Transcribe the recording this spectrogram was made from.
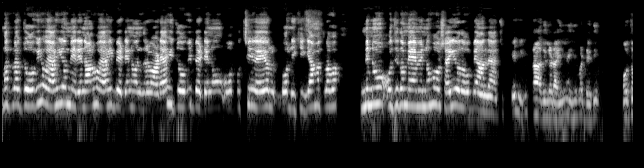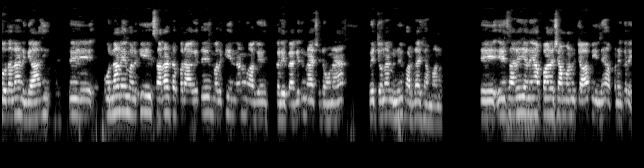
ਮਤਲਬ ਜੋ ਵੀ ਹੋਇਆ ਸੀ ਉਹ ਮੇਰੇ ਨਾਲ ਹੋਇਆ ਸੀ ਬੇਟੇ ਨੂੰ ਅੰਦਰ ਵਾੜਿਆ ਸੀ ਜੋ ਵੀ ਬੇਟੇ ਨੂੰ ਉਹ ਪੁੱਛੀ ਗਏ ਉਹ ਉਹ ਲਿਖੀ ਗਿਆ ਮਤਲਬ ਮੈਨੂੰ ਉਹ ਜਦੋਂ ਮੈਂ ਮੈਨੂੰ ਹੋਸ਼ ਆਈ ਉਦੋਂ ਉਹ ਬਿਆਨ ਲੈ ਚੁੱਕੇ ਸੀ। ਭਰਾ ਦੀ ਲੜਾਈ ਹੋਈ ਸੀ ਵੱਡੇ ਦੀ। ਉਹ ਤੋਤਾ ਲੈਣ ਗਿਆ ਸੀ ਤੇ ਉਹਨਾਂ ਨੇ ਮਤਲਬ ਕਿ ਸਾਰਾ ਟੱਬਰ ਆ ਗਏ ਤੇ ਮਤਲਬ ਕਿ ਇਹਨਾਂ ਨੂੰ ਆ ਗਏ ਗਲੇ ਪੈ ਗਏ ਤੇ ਮੈਂ ਛਡਾਉਣ ਆਇਆ, ਵਿੱਚ ਉਹਨਾਂ ਮੈਨੂੰ ਵੀ ਫੜਦਾ ਸ਼ਾਮਾਂ ਨੂੰ। ਤੇ ਇਹ ਸਾਰੇ ਜਣੇ ਆਪਾਂ ਸ਼ਾਮਾਂ ਨੂੰ ਚਾਹ ਪੀਂਦੇ ਆ ਆਪਣੇ ਘਰੇ।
